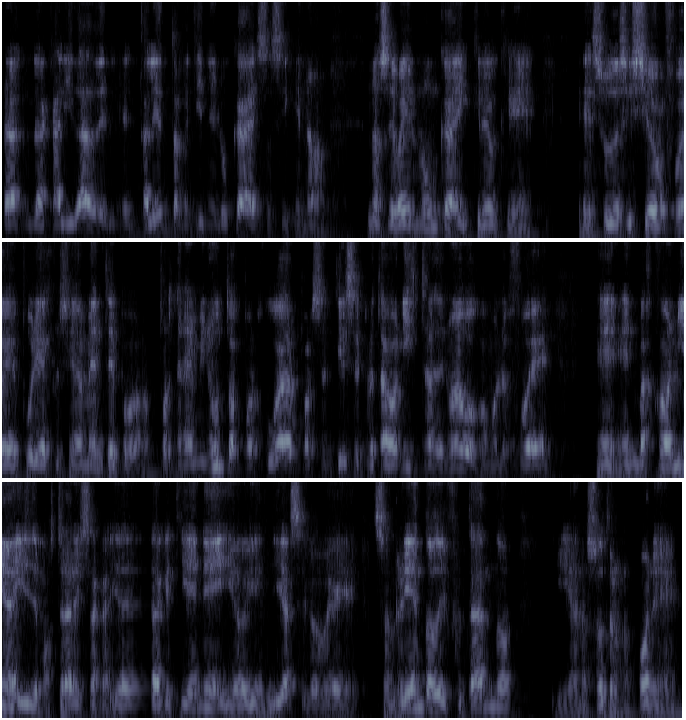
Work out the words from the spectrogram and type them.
la, la calidad, el, el talento que tiene Luca, eso sí que no, no se va a ir nunca y creo que eh, su decisión fue pura y exclusivamente por, por tener minutos, por jugar, por sentirse protagonista de nuevo, como lo fue en Vasconia y demostrar esa calidad que tiene y hoy en día se lo ve sonriendo, disfrutando y a nosotros nos pone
